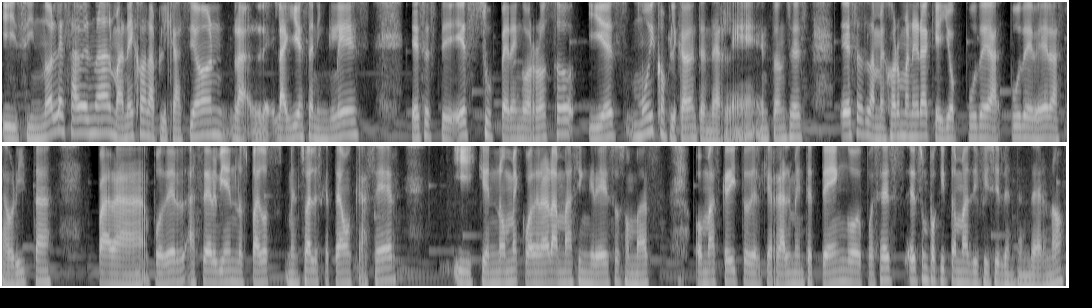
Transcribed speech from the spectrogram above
y si no le sabes nada al manejo de la aplicación, la, guía está en inglés, es este, es súper engorroso y es muy complicado entenderle. ¿eh? Entonces, esa es la mejor manera que yo pude, pude ver hasta ahorita para poder hacer bien los pagos mensuales que tengo que hacer y que no me cuadrara más ingresos o más o más crédito del que realmente tengo, pues es, es un poquito más difícil de entender, ¿no?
